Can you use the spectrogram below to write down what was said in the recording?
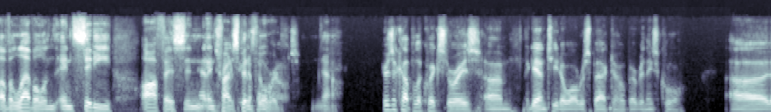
of a level in, in city office and, and, try to spin it forward. else. No. Here's a couple of quick stories. Um, again, Tito, all respect. I hope everything's cool. Uh,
